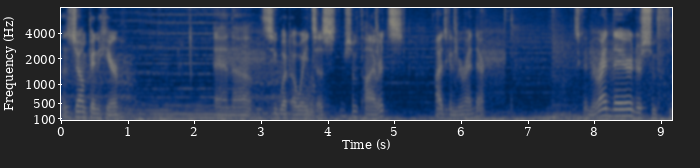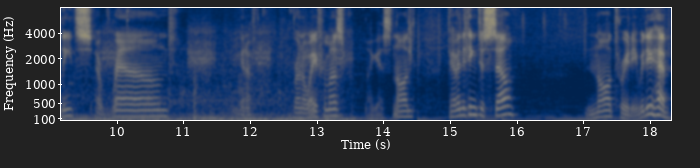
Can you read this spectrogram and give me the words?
Let's jump in here. And uh, let's see what awaits us. There's some pirates. Oh, it's gonna be right there. It's gonna be right there. There's some fleets around. You gonna run away from us? I guess not. Do you have anything to sell? Not really. We do have...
